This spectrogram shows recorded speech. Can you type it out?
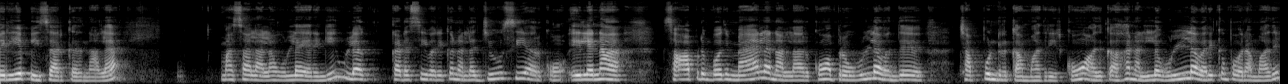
பெரிய பீஸாக இருக்கிறதுனால. மசாலாலாம் உள்ளே இறங்கி உள்ளே கடைசி வரைக்கும் நல்லா ஜூஸியாக இருக்கும். இல்லைன்னா சாப்பிடும்போது மேலே நல்லாயிருக்கும் அப்புறம் உள்ளே வந்து சப்புன்னு இருக்க மாதிரி இருக்கும். அதுக்காக நல்லா உள்ளே வரைக்கும் போகிற மாதிரி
